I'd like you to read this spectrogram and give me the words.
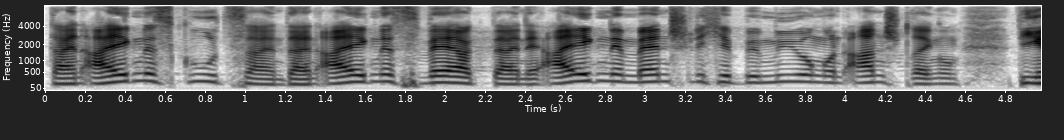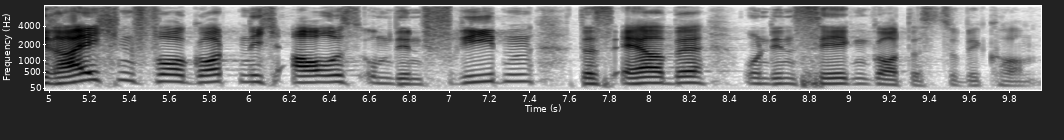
dein eigenes Gutsein, dein eigenes Werk, deine eigene menschliche Bemühung und Anstrengung, die reichen vor Gott nicht aus, um den Frieden, das Erbe und den Segen Gottes zu bekommen.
